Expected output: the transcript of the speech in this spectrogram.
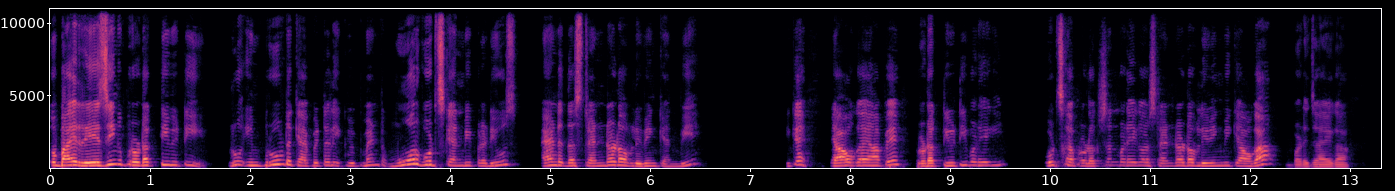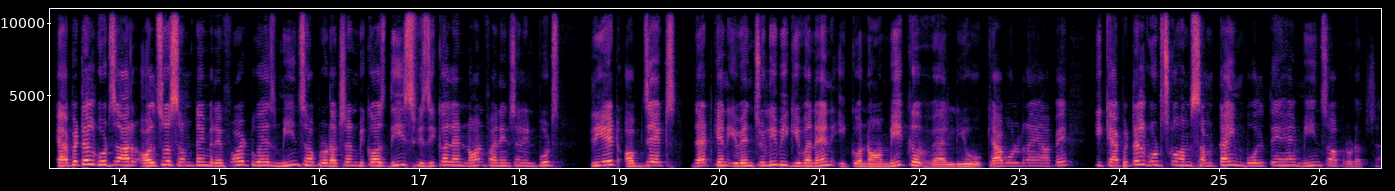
तो by raising productivity through improved capital equipment more goods can be produce and the standard of living can be ठीक है? क्या होगा यहाँ पे? प्रोडक्टिविटी बढ़ेगी गुड्स का प्रोडक्शन बढ़ेगा और स्टैंडर्ड ऑफ़ लिविंग भी क्या होगा? बढ़ जाएगा। Capital goods are also sometimes referred to as means of production because these physical and non-financial inputs create objects that can eventually be given an economic value. क्या बोल रहे हैं यहाँ पे? कि कैपिटल गुड्स को हम समटाइम बोलते हैं means of production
